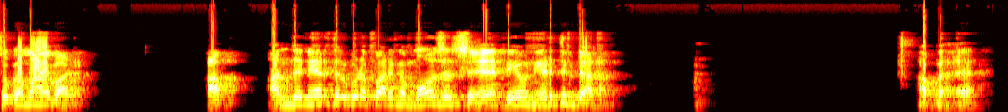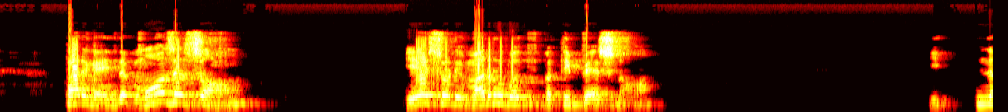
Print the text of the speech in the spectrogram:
சுகமாய் வாழ. அப் அந்த நேரத்தில் கூட பாருங்க மோசஸ் தேவன் எடுத்துக்கிட்டாரா. அப்ப பாருங்க இந்த மோசஸும் இயேசுடைய மறுரூபத்தை பத்தி பேசணும். இந்த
